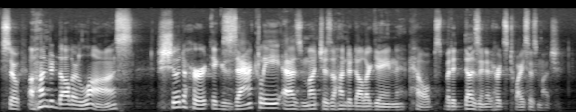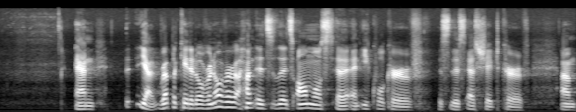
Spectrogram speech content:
So a $100 loss should hurt exactly as much as a $100 gain helps, but it doesn't. It hurts twice as much. And yeah, replicated over and over, it's, it's almost uh, an equal curve, this, this S-shaped curve. Um,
